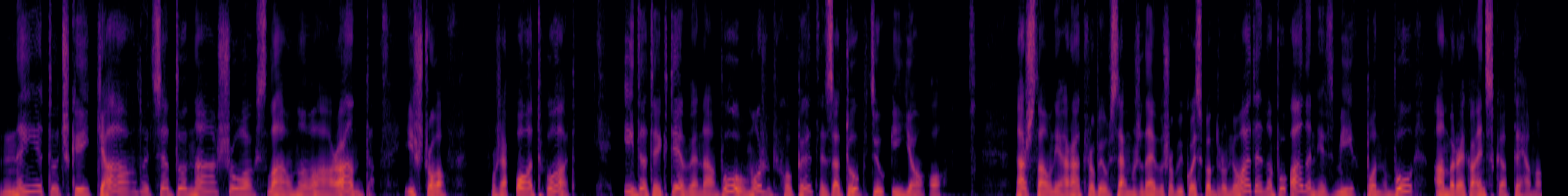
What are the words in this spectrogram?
ниточки тягнуться до нашого славного гаранта. І що, вже от-от, і детективи НАБУ можуть хопити за і його. Наш славний гарант робив все можливе, щоб якось контролювати НАБУ, але не зміг, бо НАБУ американська тема.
